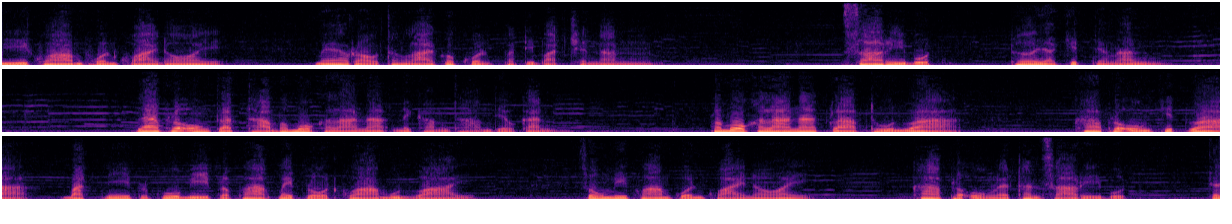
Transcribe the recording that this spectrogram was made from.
มีความผวนขวายน้อย แม้เราทั้งหลายก็ควรปฏิบัติเช่นนั้น สารีบุตร เธออย่าคิดอย่างนั้น และพระองค์ตรัสถามพระโมคคัลลานะในคำถามเดียวกัน พระโมคคัลลานะกราบทูลว่า ข้าพระองค์คิดว่า บัดนี้พระผู้มีพระภาคไม่โปรดความวุ่นวาย ทรงมีความขวนขวายน้อย ข้าพระองค์และท่านสารีบุตร จะ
